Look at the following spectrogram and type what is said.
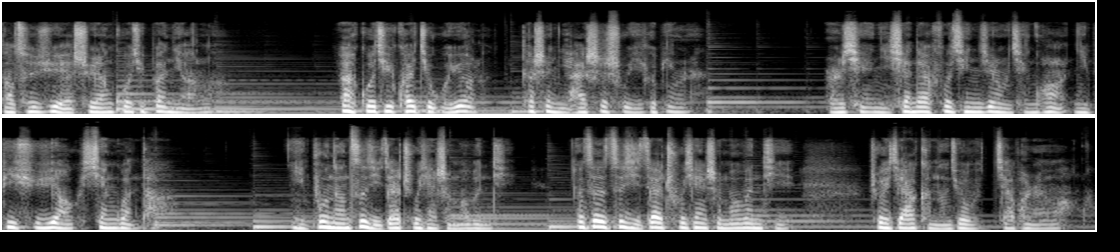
脑出血虽然过去半年了，啊，过去快九个月了，但是你还是属于一个病人，而且你现在父亲这种情况，你必须要先管他，你不能自己再出现什么问题。要这自己再出现什么问题，这家可能就家破人亡了。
